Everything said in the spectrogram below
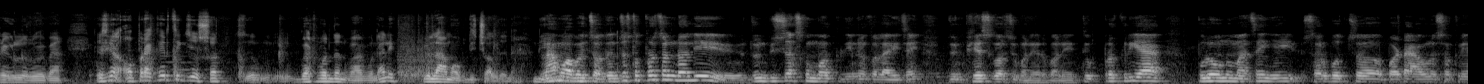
रेगुलर वेमा त्यस कारण अप्राकृतिक जो सत् गठबन्धन भएको हुनाले यो लामो अवधि चल्दैन लामो अवधि चल्दैन जस्तो प्रचण्डले जुन विश्वासको मत लिनको लागि चाहिँ जुन फेस गर्छु भनेर भने त्यो प्रक्रिया पुर्याउनुमा चाहिँ यही सर्वोच्चबाट आउन सक्ने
